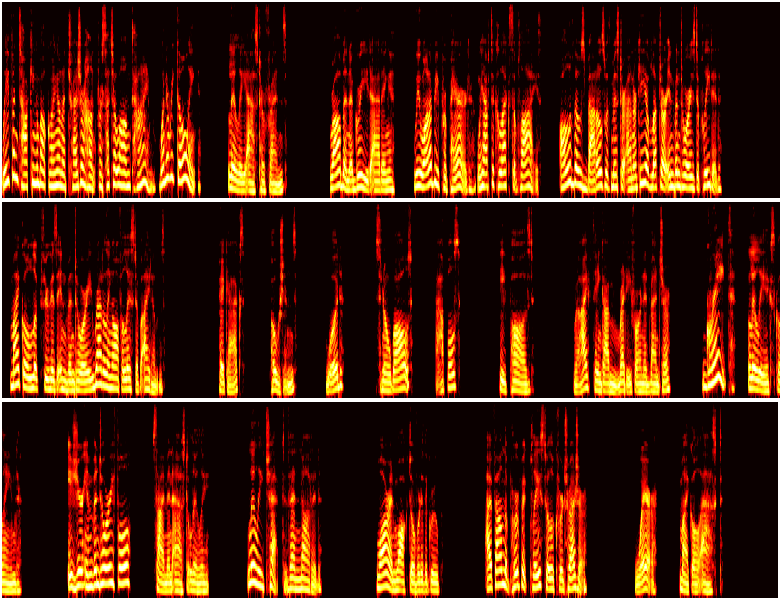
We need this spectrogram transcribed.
We've been talking about going on a treasure hunt for such a long time. When are we going? Lily asked her friends. Robin agreed, adding, We want to be prepared. We have to collect supplies. All of those battles with Mr. Anarchy have left our inventories depleted. Michael looked through his inventory, rattling off a list of items pickaxe, potions, wood, snowballs, apples. He paused. I think I'm ready for an adventure. Great, Lily exclaimed. Is your inventory full? Simon asked Lily. Lily checked, then nodded. Warren walked over to the group. I found the perfect place to look for treasure. Where? Michael asked.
